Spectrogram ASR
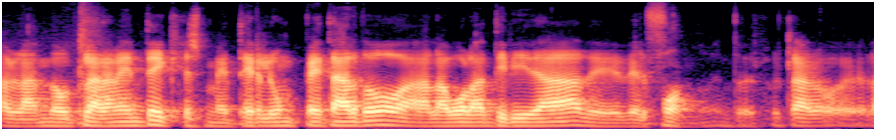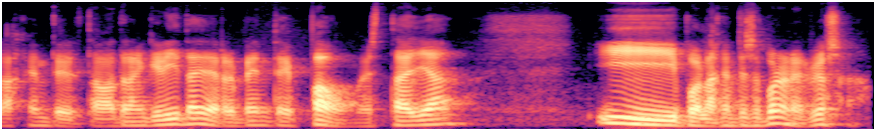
hablando claramente, que es meterle un petardo a la volatilidad del fondo. Entonces, pues claro, la gente estaba tranquilita y de repente, ¡pum!, estalla y pues la gente se pone nerviosa.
